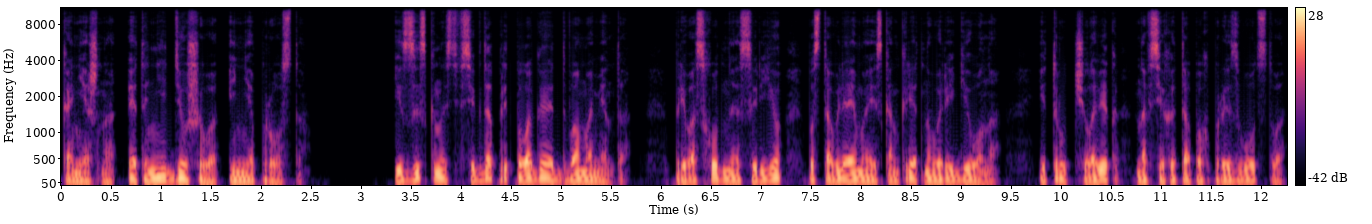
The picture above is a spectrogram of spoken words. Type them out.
Конечно, это не дешево и не просто. Изысканность всегда предполагает два момента. Превосходное сырье, поставляемое из конкретного региона, и труд человека на всех этапах производства,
